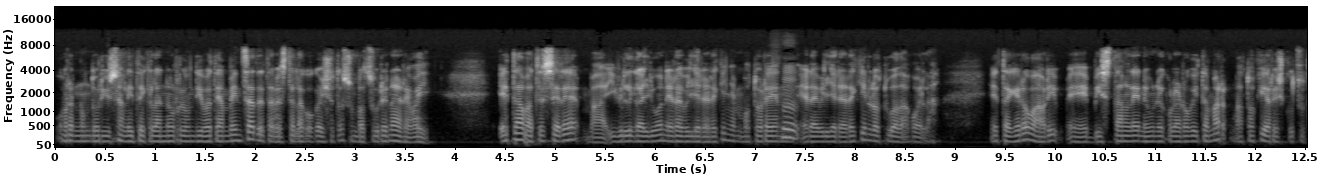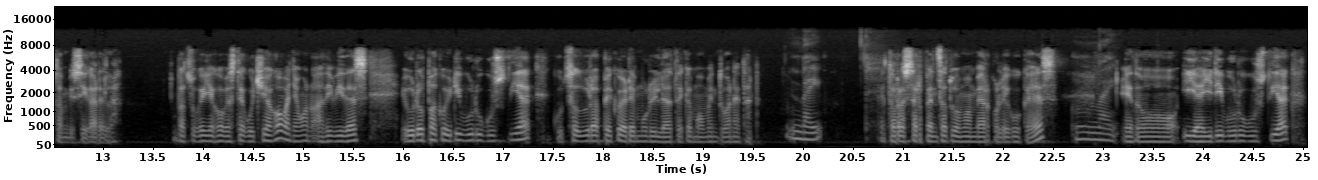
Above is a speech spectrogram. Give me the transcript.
horren ondorio izan litekela neurri handi batean behintzat, eta bestelako gaixotasun batzurena ere bai. Eta batez ere, ba, ibilgailuen erabilerarekin, motoren Hmm. erabilerarekin lotua dagoela. Eta gero, ba, hori, e, biztan lehen euneko laro mar, ba, toki arriskutzutan bizi garela. Batzuk gehiago beste gutxiago, baina bueno, adibidez, Europako hiriburu guztiak kutsadurapeko ere murilateke momentu honetan. Bai, Eta horrez zer pentsatu eman beharko liguke ez? bai. edo ia hiriburu guztiak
